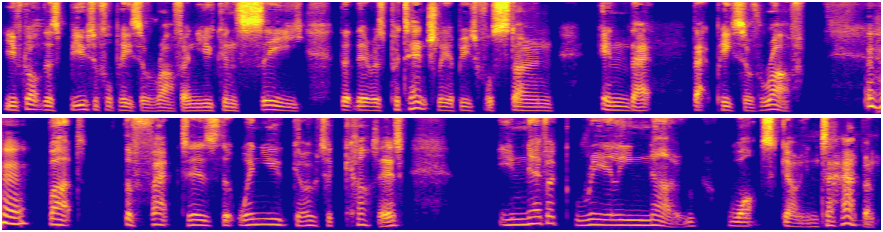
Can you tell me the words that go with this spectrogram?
you've got this beautiful piece of rough, and you can see that there is potentially a beautiful stone in that that piece of rough. hmm But the fact is that when you go to cut it, you never really know what's going to happen.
